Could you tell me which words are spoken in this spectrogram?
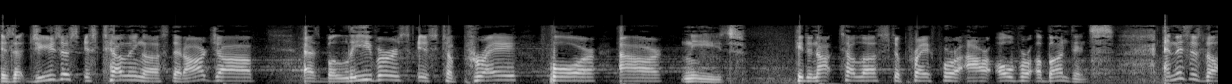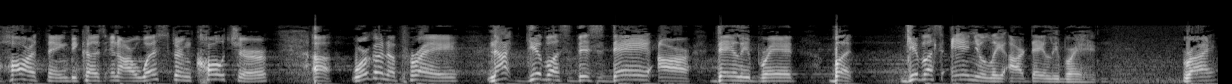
is that Jesus is telling us that our job as believers is to pray for our needs. He did not tell us to pray for our overabundance. And this is the hard thing because in our Western culture, uh, we're going to pray not give us this day our daily bread, but give us annually our daily bread. Right?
